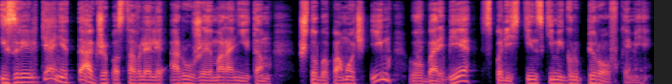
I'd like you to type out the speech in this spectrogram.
Израильтяне также поставляли оружие маронитам, чтобы помочь им в борьбе с палестинскими группировками.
